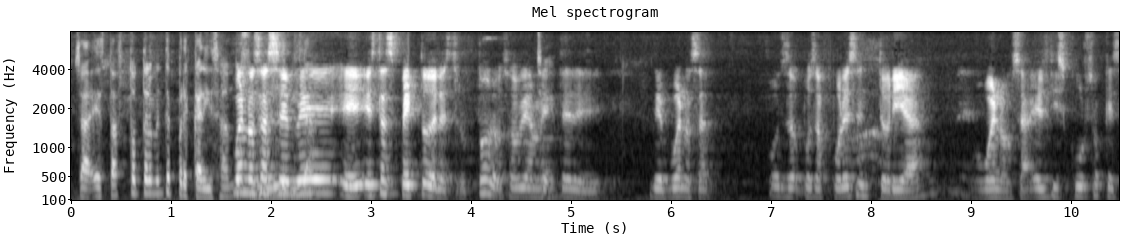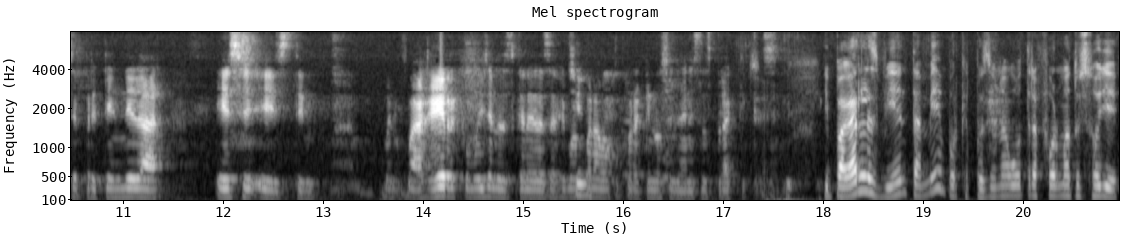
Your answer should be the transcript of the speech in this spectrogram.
O sea, estás totalmente precarizando. Bueno, o sea, se ve eh, este aspecto de la estructura, o sea, obviamente de, de, bueno, o sea, o sea, o sea, por eso en teoría, bueno, o sea, el discurso que se pretende dar es, este, bueno, bajar, como dicen las escaleras, de arriba Sí. para abajo para que no se vean estas prácticas. Y pagarles bien también, porque pues de una u otra forma tú dices, oye,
